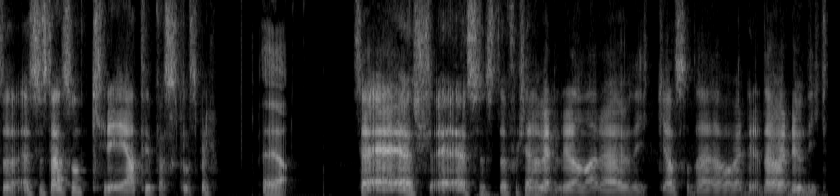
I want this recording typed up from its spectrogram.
det, jeg syns det er et sånn kreativt festivalspill Ja. Så jeg, jeg, jeg, jeg syns det fortjener veldig den der eh, unike. Altså det, var veldig, det er veldig unikt.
